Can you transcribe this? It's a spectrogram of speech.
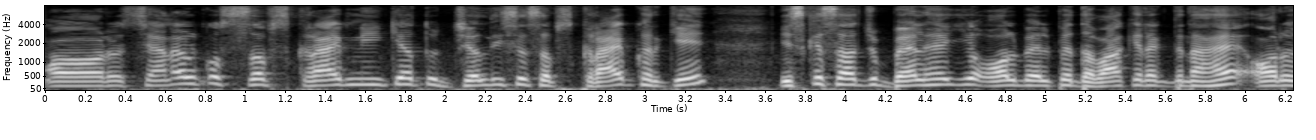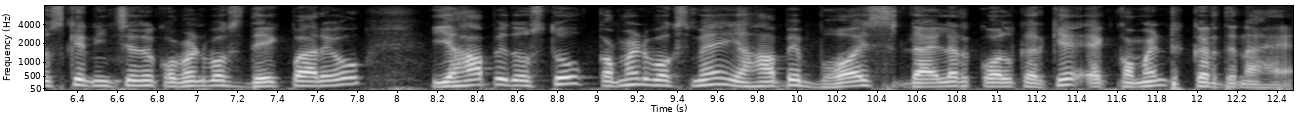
और चैनल को सब्सक्राइब नहीं किया तो जल्दी से सब्सक्राइब करके इसके साथ जो बेल है, ये ऑल बेल पे दबा के रख देना है और उसके नीचे जो कमेंट बॉक्स देख पा रहे हो, यहाँ पे दोस्तों कमेंट बॉक्स में यहाँ पे वॉइस डायलर कॉल करके एक कमेंट कर देना है।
